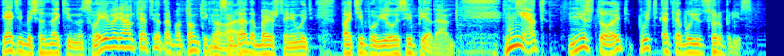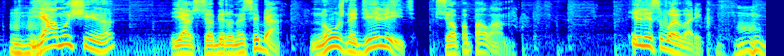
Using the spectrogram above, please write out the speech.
Я тебе сейчас накину свои варианты ответа, а потом ты, как Давай. всегда, добавишь что-нибудь по типу велосипеда. Нет, не стоит, пусть это будет сюрприз. Я мужчина, я все беру на себя. Нужно делить все пополам. Или свой варик. Ну,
